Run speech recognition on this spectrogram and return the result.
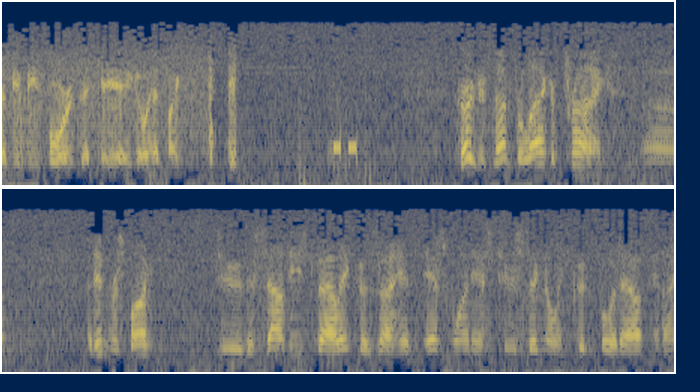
WB4ZKA, go ahead, Mike. Kirk, it's not for lack of trying. Um, I didn't respond to the Southeast Valley because I had S1, S2 signal and couldn't pull it out, and I,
